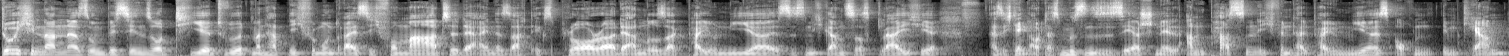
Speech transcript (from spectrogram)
Durcheinander so ein bisschen sortiert wird. Man hat nicht 35 Formate, der eine sagt Explorer, der andere sagt Pioneer, es ist nicht ganz das gleiche. Also ich denke auch, das müssen sie sehr schnell anpassen. Ich finde halt Pioneer ist auch ein, im Kern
